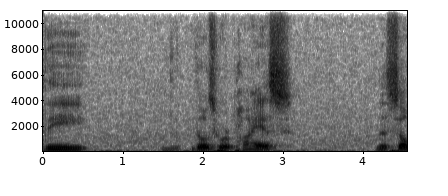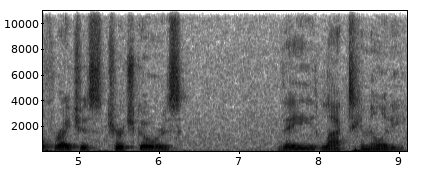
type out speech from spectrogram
the those who are pious, the self-righteous churchgoers, they lacked humility.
